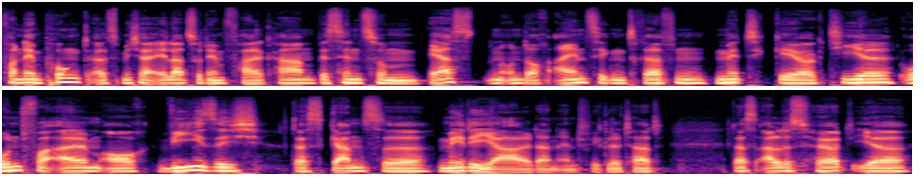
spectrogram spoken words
Von dem Punkt, als Michaela zu dem Fall kam, bis hin zum ersten und auch einzigen Treffen mit Georg Thiel und vor allem auch, wie sich das Ganze medial dann entwickelt hat. Das alles hört ihr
